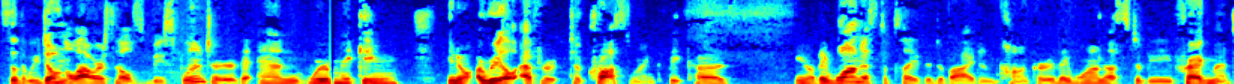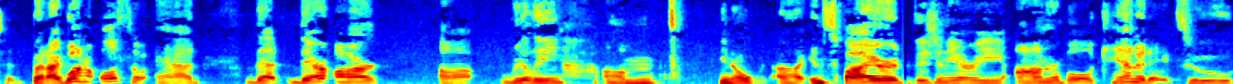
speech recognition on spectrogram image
so that we don't allow ourselves to be splintered. And we're making you know a real effort to cross link because you know, they want us to play the divide and conquer. They want us to be fragmented. But I want to also add that there are uh, really, um, you know, uh, inspired, visionary, honorable candidates who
